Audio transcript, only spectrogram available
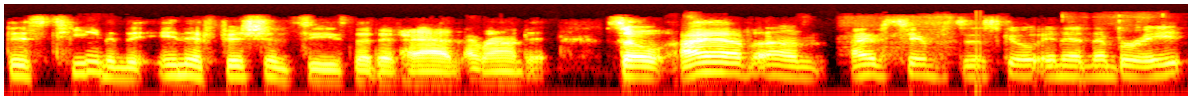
this team and the inefficiencies that it had around it. So I have um I have San Francisco in at number eight.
